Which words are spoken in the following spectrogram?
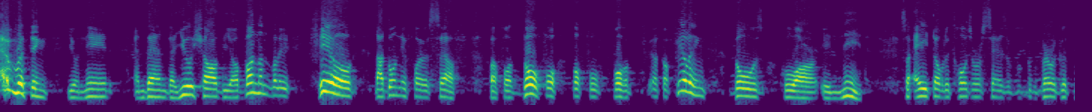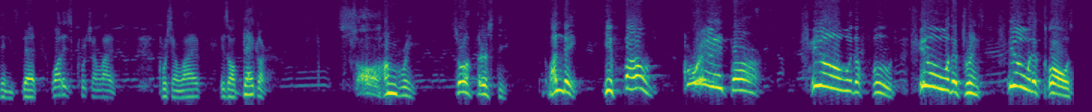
everything you need and then that you shall be abundantly filled not only for yourself but for those for for for, for uh, fulfilling those who are in need. So A.W. Tozer says very good things that what is Christian life? Christian life is a beggar, so hungry, so thirsty. One day he found great barn filled with the food, filled with the drinks, filled with the clothes.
